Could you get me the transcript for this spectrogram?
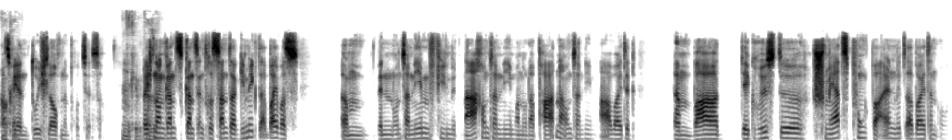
dass Okay. wir einen durchlaufenden Prozess haben. Okay. Vielleicht also- noch ein ganz, ganz interessanter Gimmick dabei, was, ähm, wenn ein Unternehmen viel mit Nachunternehmern oder Partnerunternehmen arbeitet, ähm, war der größte Schmerzpunkt bei allen Mitarbeitern, oh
